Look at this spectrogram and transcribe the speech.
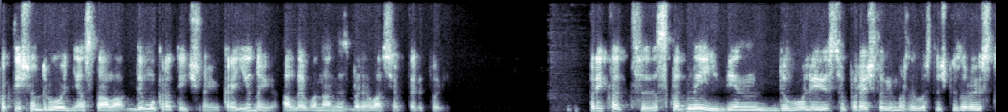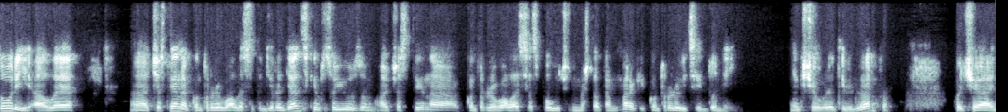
фактично другого дня стала демократичною країною, але вона не збереглася в території. Приклад е, складний, він доволі суперечливий, можливо, з точки зору історії, але е, частина контролювалася тоді Радянським Союзом, а частина контролювалася Сполученими Штатами Америки, контролюється і донині, якщо говорити відверто. Хоча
